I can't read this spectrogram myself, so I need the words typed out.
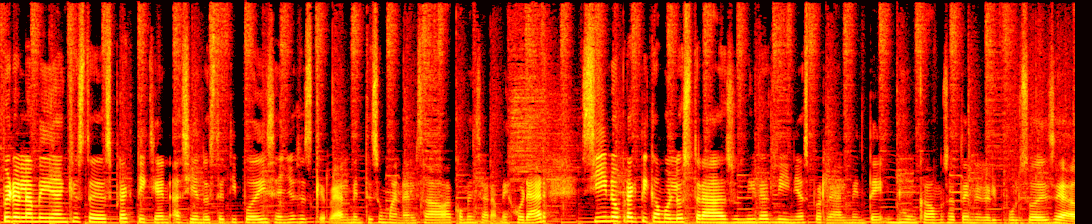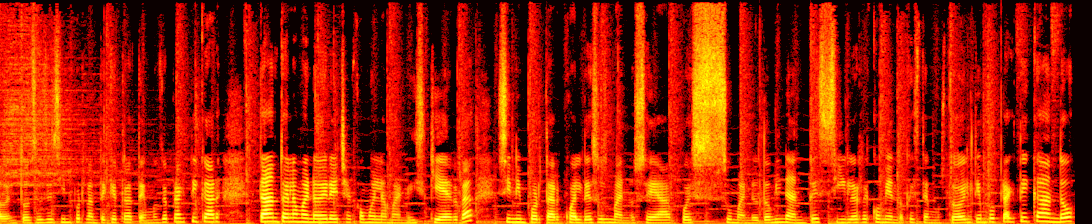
pero en la medida en que ustedes practiquen haciendo este tipo de diseños es que realmente su mano alzada va a comenzar a mejorar. Si no practicamos los trazos ni las líneas, pues realmente nunca vamos a tener el pulso deseado. Entonces es importante que tratemos de practicar tanto en la mano derecha como en la mano izquierda, sin importar cuál de sus manos sea pues su mano dominante. Sí les recomiendo que estemos todo el tiempo practicando.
